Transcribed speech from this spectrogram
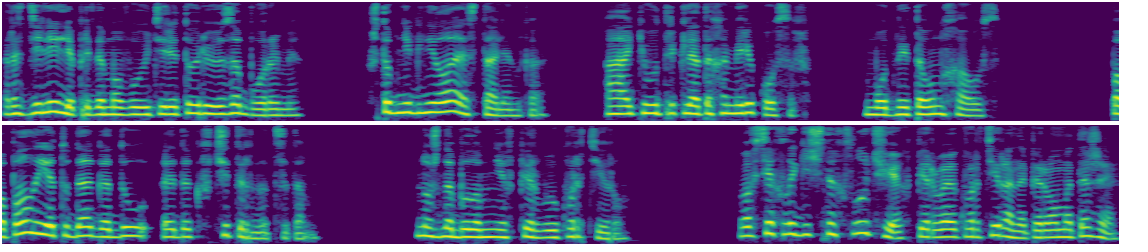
разделили придомовую территорию заборами, чтоб не гнилая Сталинка, а аки у треклятых америкосов, модный таунхаус. Попала я туда году эдак в четырнадцатом. Нужно было мне в первую квартиру. Во всех логичных случаях первая квартира на первом этаже.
